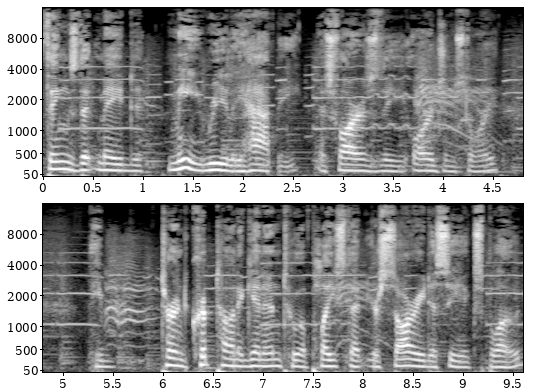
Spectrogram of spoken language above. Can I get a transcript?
things that made me really happy as far as the origin story. He turned Krypton again into a place that you're sorry to see explode,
